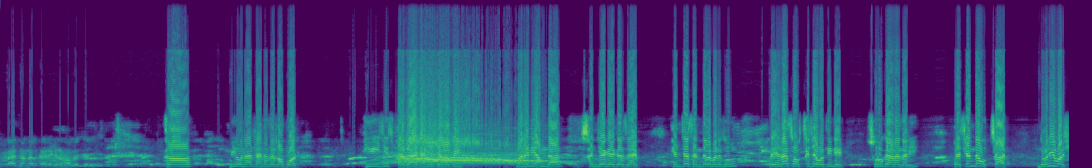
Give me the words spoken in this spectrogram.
काय सांगाल कार्यक्रमाबद्दल? मी होणार ठाण्याचा टॉपर ही जी स्पर्धा आहे ठाणे शहरातील माननीय आमदार संजय केळकर साहेब यांच्या संकल्पनेतून प्रेरणा संस्थेच्या वतीने सुरू करण्यात आली. प्रचंड उत्साहात दोन्ही वर्ष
